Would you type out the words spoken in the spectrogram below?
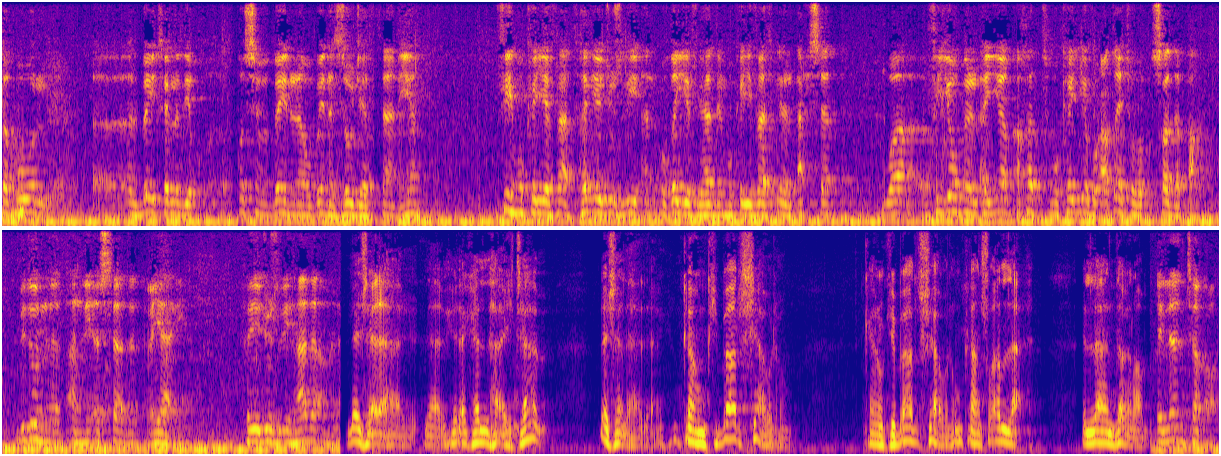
تقول آه، البيت الذي قسم بيننا وبين الزوجة الثانية فيه مكيفات. هل يجوز لي أن أغير في هذه المكيفات إلى الأحسن؟ وفي يوم من الأيام أخذت مكيف وأعطيته صدقة بدون أني أستأذن عيالي. فيجوز لي هذا أم لا؟ ليس لها ذلك. إذا كان لها أيتام ليس لها ذلك. كانوا كبار شاورهم. كانوا كبار شاورهم كان صغار لا. إلا أن تغرم. إلا أن تغرى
